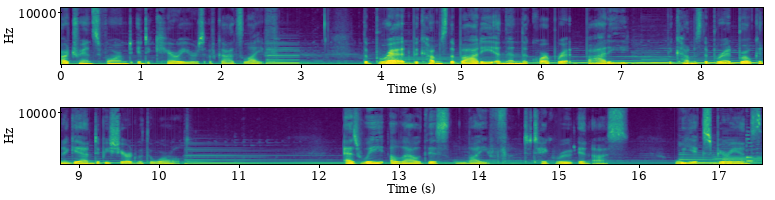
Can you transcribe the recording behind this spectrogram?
are transformed into carriers of God's life. The bread becomes the body, and then the corporate body becomes the bread broken again to be shared with the world. As we allow this life to take root in us, we experience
